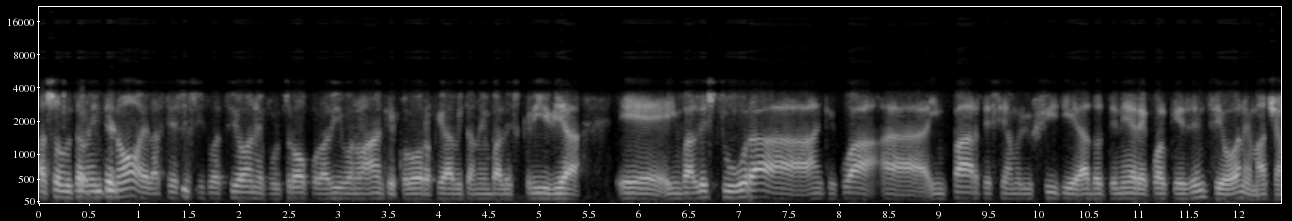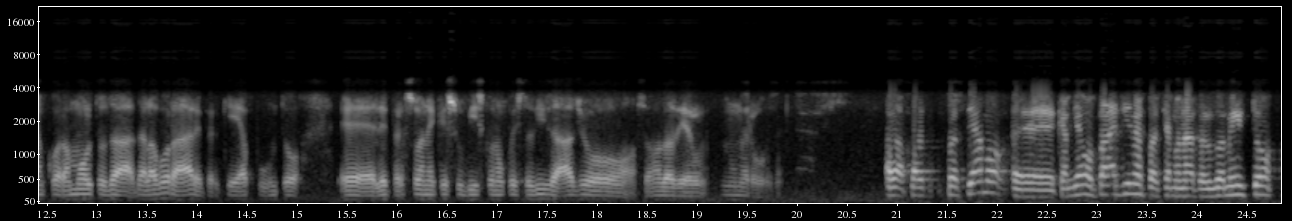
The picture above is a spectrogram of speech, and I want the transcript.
Assolutamente no, è la stessa situazione purtroppo la vivono anche coloro che abitano in Valle Scrivia e in Valle Stura anche qua eh, in parte siamo riusciti ad ottenere qualche esenzione ma c'è ancora molto da, da lavorare perché appunto eh, le persone che subiscono questo disagio sono davvero numerose. Allora, passiamo, eh, cambiamo pagina, passiamo a un altro argomento,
